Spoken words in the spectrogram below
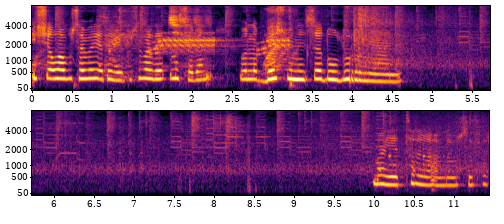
İnşallah bu sefer yetecek. Bu sefer de yetmezse ben böyle 5000 ise doldururum yani. Yeter herhalde bu sefer.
